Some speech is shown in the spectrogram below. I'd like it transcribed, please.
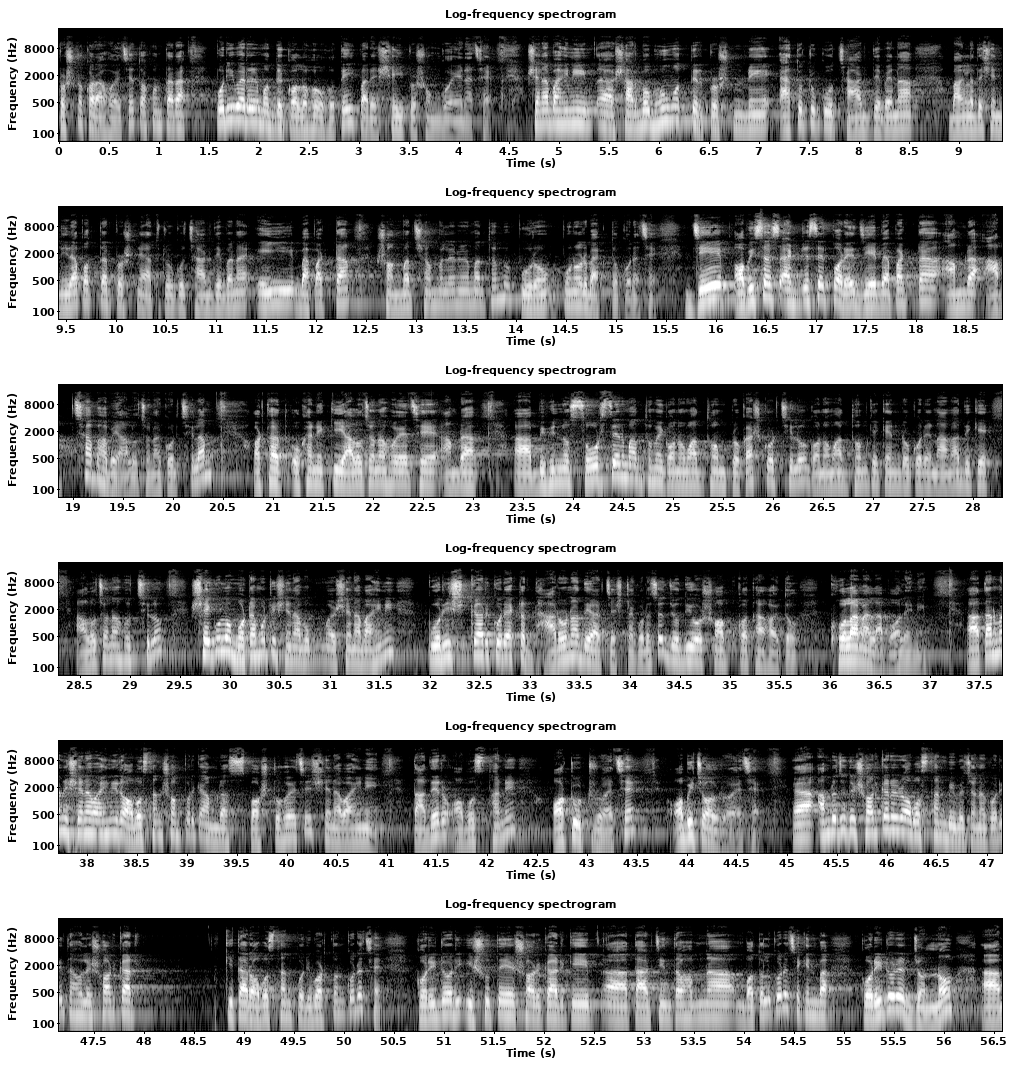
প্রশ্ন করা হয়েছে, তখন তারা পরিবারের মধ্যে কলহ হতেই পারে সেই প্রসঙ্গ এনেছে। সেনাবাহিনী সার্বভৌমত্বের প্রশ্নে এতটুকু ছাড় দেবে না, বাংলাদেশের নিরাপত্তার প্রশ্নে এতটুকু ছাড় দেবে না, এই ব্যাপারটা সংবাদ সম্মেলনের মাধ্যমে পুরো পুনর্ব্যক্ত করেছে। যে অফিসার্স অ্যাড্রেসের পরে যে ব্যাপারটা আমরা আবছাভাবে আলোচনা করছিলাম অর্থাৎ ওখানে কি আলোচনা হয়েছে, আমরা বিভিন্ন সোর্সের মাধ্যমে গণমাধ্যম প্রকাশ করছিল, গণমাধ্যমকে কেন্দ্র করে নানা দিকে আলোচনা হচ্ছিল। সেগুলো মোটামুটি সেনা সেনাবাহিনী পরিষ্কার করে একটা ধারণা দেওয়ার চেষ্টা করেছে, যদিও সব কথা হয়তো খোলামেলা বলেনি। তার মানে সেনাবাহিনীর অবস্থান সম্পর্কে আমরা স্পষ্ট হয়েছি, সেনাবাহিনী তাদের অবস্থানে অটুট রয়েছে, অবিচল রয়েছে। আমরা যদি সরকারের অবস্থান বিবেচনা করি, তাহলে সরকার কি তার অবস্থান পরিবর্তন করেছে? করিডোর ইস্যুতে সরকার কি তার চিন্তাভাবনা বদল করেছে কিংবা করিডোরের জন্য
